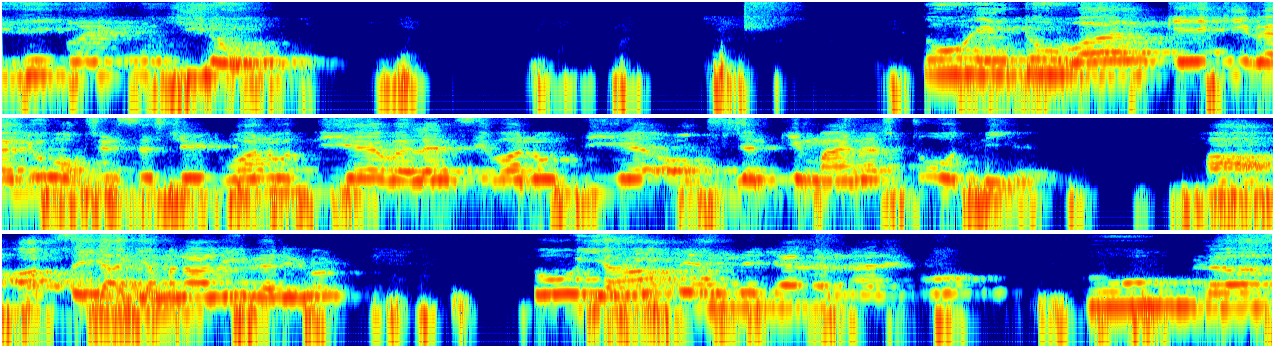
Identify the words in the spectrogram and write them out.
is equal to zero two into one K की वैल्यू ऑक्सीजन से स्टेट वन होती है वैलेंसी वन होती है ऑक्सीजन की माइनस टू होती है। हाँ अब सही आ गया, मनाली वेरी गुड तो यहाँ पे हमने क्या करना है, देखो two plus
